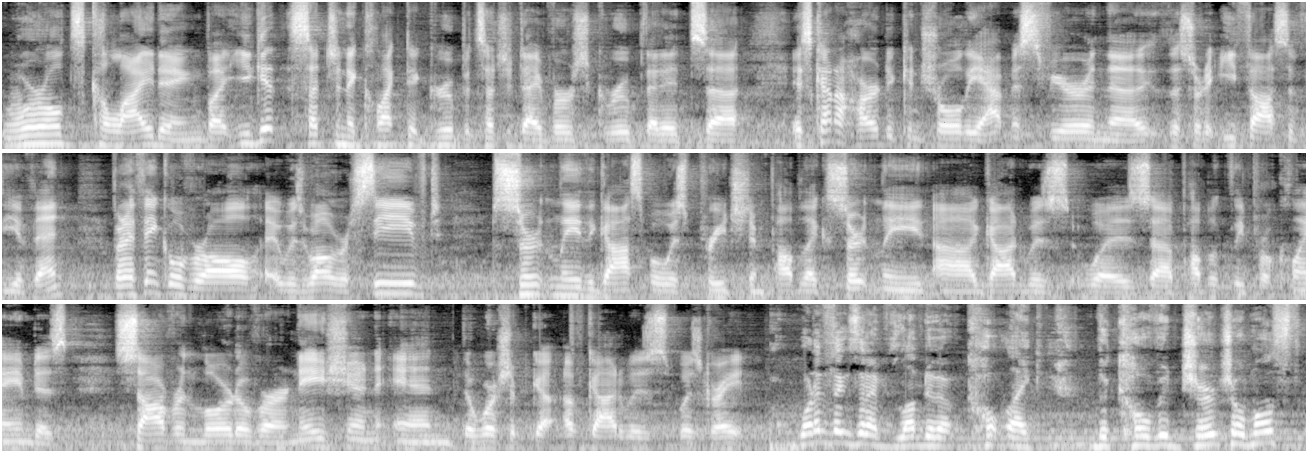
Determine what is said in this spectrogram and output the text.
worlds colliding. But you get such an eclectic group it's such a diverse group that it's uh, it's kind of hard to control the atmosphere and the the sort of ethos of the event. But i think overall it was well received. Certainly the gospel was preached in public. Certainly uh, god was was uh, publicly proclaimed as sovereign lord over our nation and the worship of god was was great. One of the things that I've loved about co- like the COVID church almost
